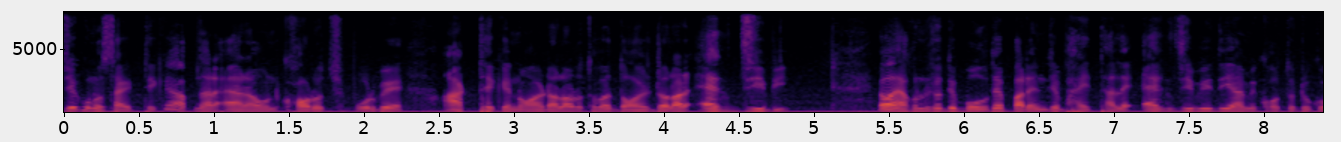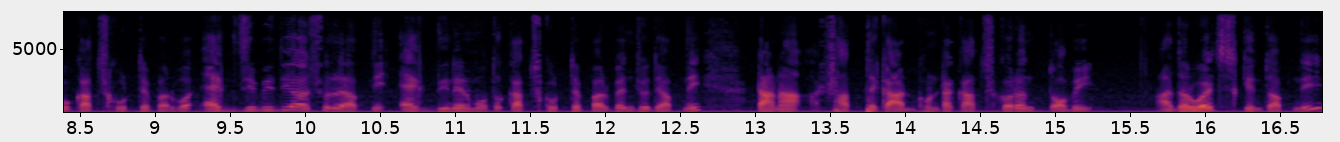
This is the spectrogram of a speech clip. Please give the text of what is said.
যে কোনো সাইট থেকে আপনার অ্যারাউন্ড খরচ পড়বে আট থেকে নয় ডলার অথবা দশ ডলার এক জিবি এবং এখন যদি বলতে পারেন যে, ভাই, তাহলে এক জিবি দিয়ে আমি কতটুকু কাজ করতে পারব? এক জিবি দিয়ে আসলে আপনি একদিনের মতো কাজ করতে পারবেন যদি আপনি টানা সাত থেকে আট ঘণ্টা কাজ করেন তবেই। আদারওয়াইজ কিন্তু আপনি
